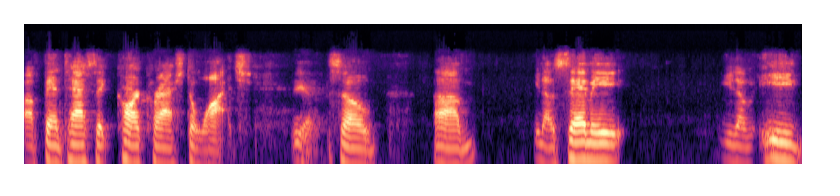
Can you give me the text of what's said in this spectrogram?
a fantastic car crash to watch. Yeah. So, um, you know, Sammy, you know, he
